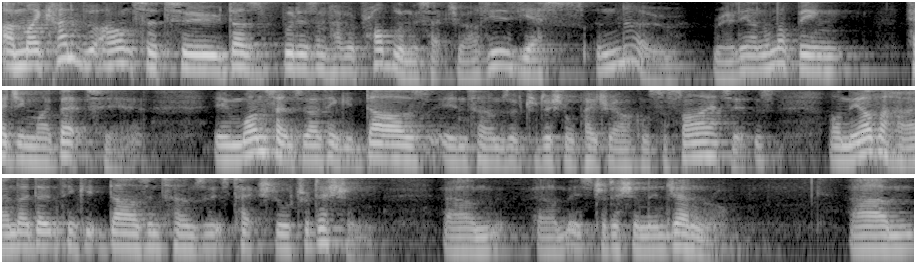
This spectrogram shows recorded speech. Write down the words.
and my kind of answer to does Buddhism have a problem with sexuality is yes and no, really. And I'm not being hedging my bets here. In one sense, I think it does in terms of traditional patriarchal societies. On the other hand, I don't think it does in terms of its textual tradition, um, um, its tradition in general. Um,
